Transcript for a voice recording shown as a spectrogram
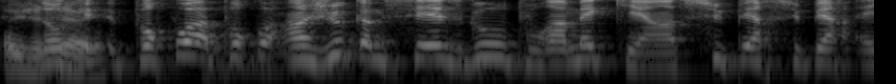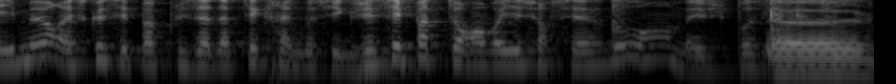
oui je Donc sais. oui. pourquoi, pourquoi un jeu comme CSGO pour un mec qui est un super super aimer, est-ce que c'est pas plus adapté que Rainbow Six? J'essaie pas de te renvoyer sur CSGO, hein, mais je pose la Euh,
